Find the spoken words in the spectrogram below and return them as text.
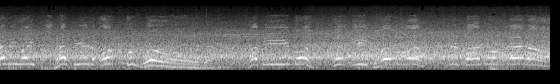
heavyweight champion of the world, Khabib the Eagle Nurmagomedov.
